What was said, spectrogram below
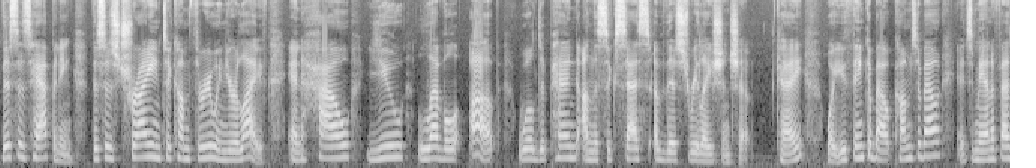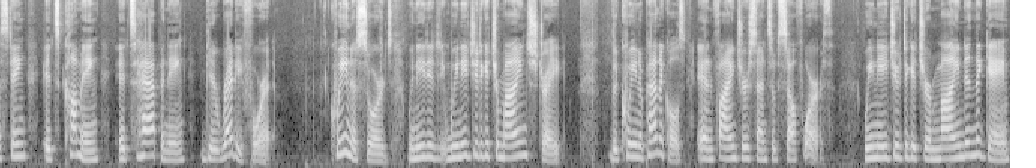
this is happening, this is trying to come through in your life. And how you level up will depend on the success of this relationship. Okay? What you think about comes about, it's manifesting, it's coming, it's happening. Get ready for it. Queen of Swords, we needed we need you to get your mind straight the Queen of Pentacles and find your sense of self worth. We need you to get your mind in the game,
